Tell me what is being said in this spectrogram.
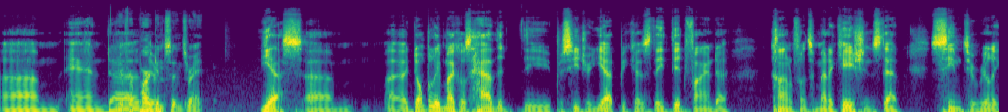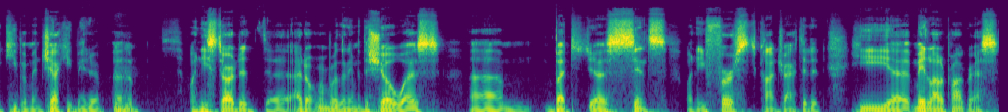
um, and uh, for Parkinson's, right? Yes. Um, I don't believe Michael's had the, the procedure yet because they did find a confluence of medications that seemed to really keep him in check. He made a, mm-hmm. when he started. Uh, I don't remember what the name of the show was. Um, but uh, since when he first contracted it, he uh, made a lot of progress.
